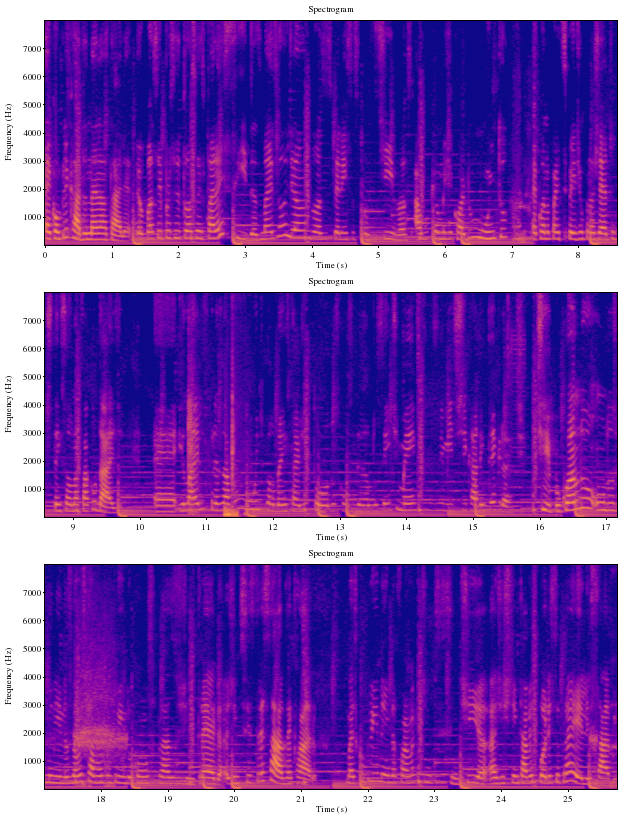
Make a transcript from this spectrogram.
É complicado, né, Natália? Eu passei por situações parecidas, mas olhando as experiências positivas, algo que eu me recordo muito é quando participei de um projeto de extensão na faculdade. É, e lá eles prezavam muito pelo bem-estar de todos, considerando os sentimentos e os limites de cada integrante. Tipo, quando um dos meninos não estavam cumprindo com os prazos de entrega, a gente se estressava, é claro. Mas compreendendo a forma que a gente se sentia, a gente tentava expor isso para ele, sabe?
